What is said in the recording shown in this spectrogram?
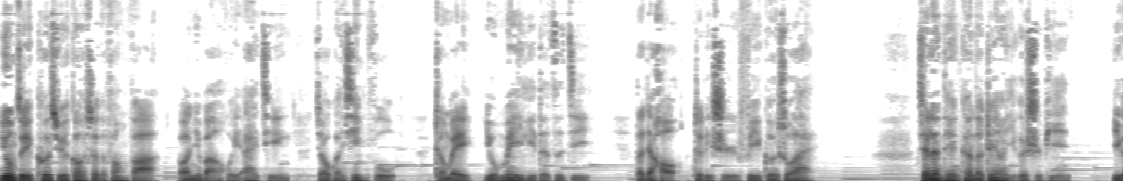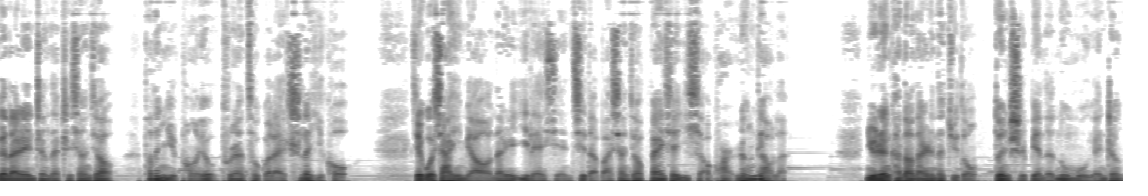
用最科学高效的方法帮你挽回爱情，浇灌幸福，成为有魅力的自己。大家好，这里是飞哥说爱。前两天看到这样一个视频，一个男人正在吃香蕉，他的女朋友突然凑过来吃了一口，结果下一秒，男人一脸嫌弃的把香蕉掰下一小块扔掉了。女人看到男人的举动，顿时变得怒目圆睁。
